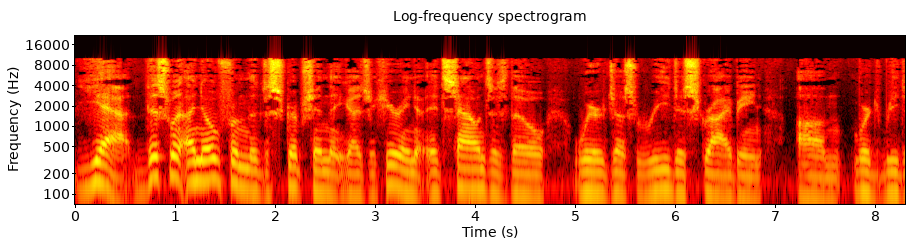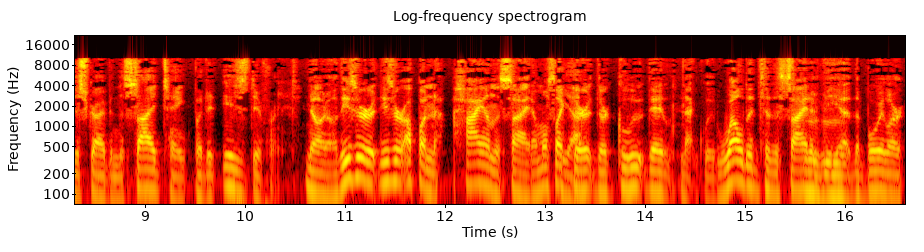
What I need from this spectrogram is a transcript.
Yeah, this one I know from the description that you guys are hearing. It sounds as though we're just re-describing. Um, we're re-describing the side tank, but it is different. No, no, these are these are up on high on the side, almost like Yeah. they're they're glued, they not glued, welded to the side of the uh, the boiler,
